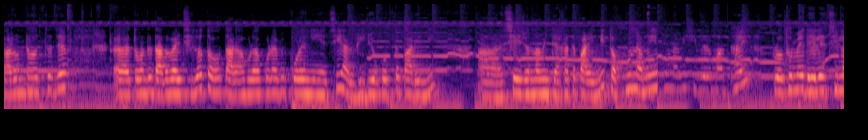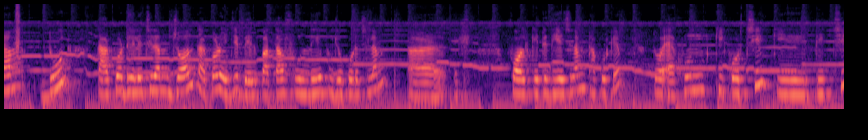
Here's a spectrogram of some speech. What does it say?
কারণটা হচ্ছে যে তোমাদের দাদাভাই ছিল, তো তাড়াহুড়া করে আমি করে নিয়েছি আর ভিডিও করতে পারিনি। সেই জন্য আমি দেখাতে পারিনি। তখন আমি এখন আমি শিবের মাথায় প্রথমে ঢেলেছিলাম দুধ, তারপর ঢেলেছিলাম জল, তারপর এই যে বেলপাতা, ফুল দিয়ে পুজো করেছিলাম। আর ফল কেটে দিয়েছিলাম ঠাকুরকে। তো এখন কি করছি, কি দিচ্ছি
